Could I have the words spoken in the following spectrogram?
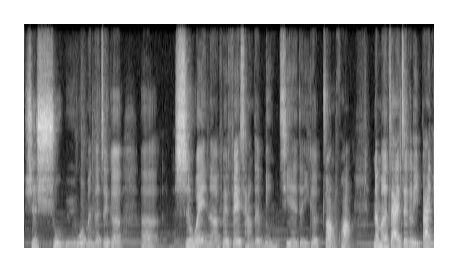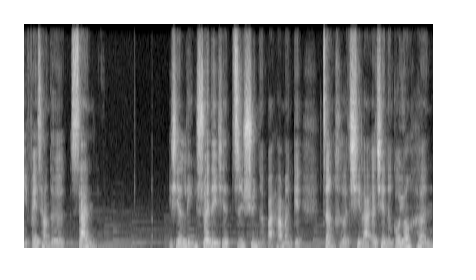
是属于我们的这个呃思维呢，会非常的敏捷的一个状况。那么在这个礼拜，你非常的善一些零碎的一些资讯呢，把它们给整合起来，而且能够用很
